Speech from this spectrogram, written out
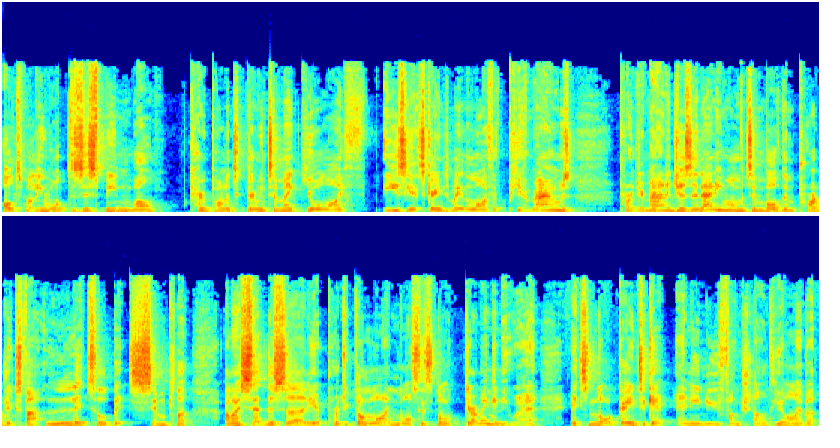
Ultimately, what does this mean? Well, Copilot is going to make your life easier. It's going to make the life of PMOs, project managers, and anyone that's involved in projects that little bit simpler. And I said this earlier Project Online, whilst it's not going anywhere, it's not going to get any new functionality either.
